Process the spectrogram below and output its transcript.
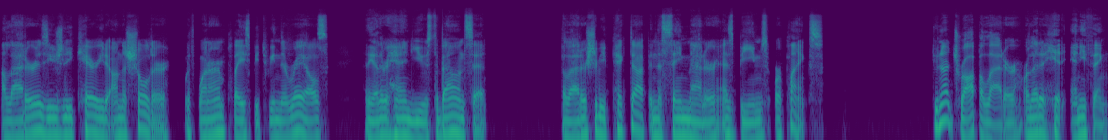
A ladder is usually carried on the shoulder with one arm placed between the rails and the other hand used to balance it. The ladder should be picked up in the same manner as beams or planks. Do not drop a ladder or let it hit anything.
